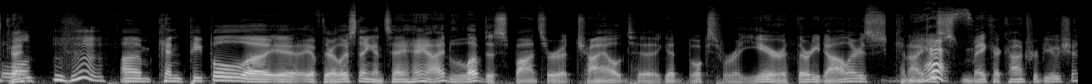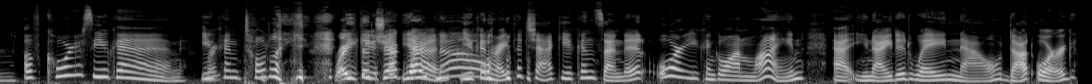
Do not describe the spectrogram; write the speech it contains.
Cool. Um, can people, uh, if they're listening and say, hey, I'd love to sponsor a child to get books for a year $30, can I just make a contribution? Of course you can. You Right. can totally Write the can- check yeah, right now. You can write the check, you can send it, or you can go online at unitedwaynow.org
